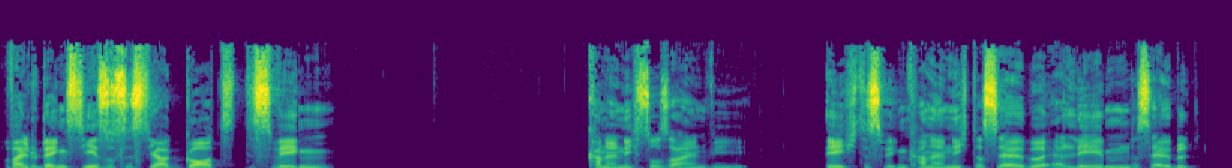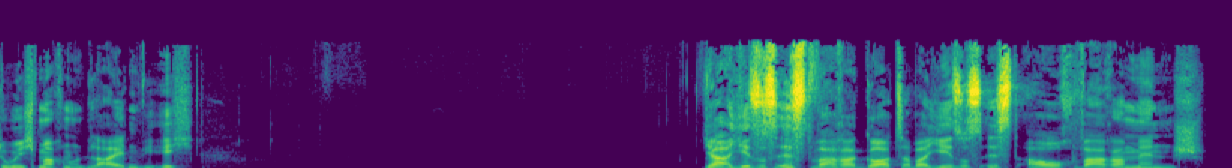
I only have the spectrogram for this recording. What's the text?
weil du denkst, Jesus ist ja Gott, deswegen kann er nicht so sein wie ich, deswegen kann er nicht dasselbe erleben, dasselbe durchmachen und leiden wie ich. Ja, Jesus ist wahrer Gott, aber Jesus ist auch wahrer Mensch.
